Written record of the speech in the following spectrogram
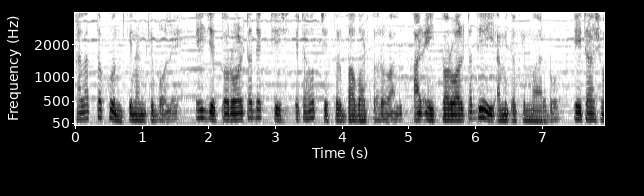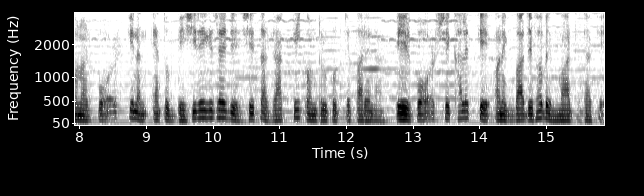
খালাদ তখন কেনানকে বলে এই যে তরোয়ালটা দেখছিস, এটা হচ্ছে তোর বাবার তরোয়াল। আর এই তরোয়ালটা দিয়েই আমি তোকে মারবো। এটা শোনার পর কেনান এত বেশি রেগে যায় যে সে তার রাগকেই কন্ট্রোল করতে পারে না। এরপর সে খালেদকে অনেক বাজেভাবে মারতে থাকে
